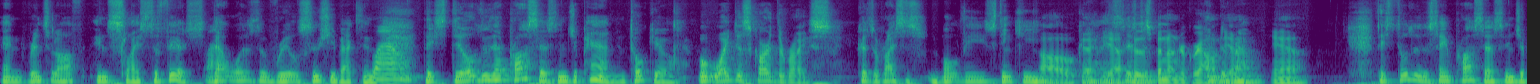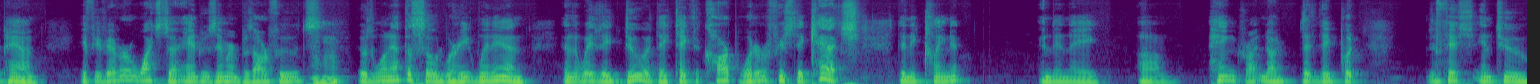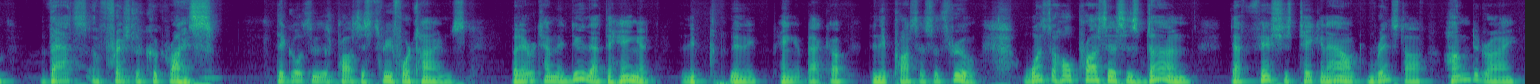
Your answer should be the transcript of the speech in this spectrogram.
and rinse it off and slice the fish. That was the real sushi back then. Wow. They still do that process in Japan, in Tokyo, Well, why discard the rice? because the rice is moldy, stinky. Oh, okay. Yeah, Yeah, it's because just it's been underground. underground. Yeah. They still do the same process in Japan. If you've ever watched uh, Andrew Zimmern Bizarre Foods, there was one episode where he went in, and the way they do it, they take the carp, whatever fish they catch, then they clean it, and then they um, hang dry. No, then they put the fish into vats of freshly cooked rice. They go through this process three or four times, but every time they do that, they hang it, then they then they hang it back up, then they process it through. Once the whole process is done, that fish is taken out, rinsed off, hung to dry,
